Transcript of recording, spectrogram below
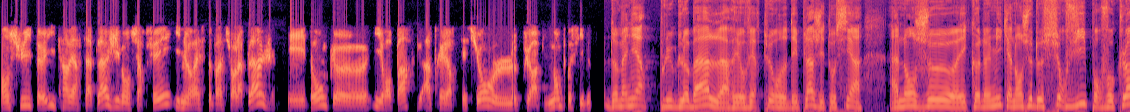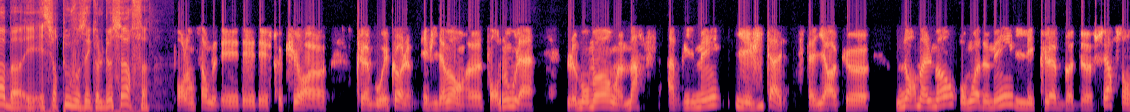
Ensuite, euh, ils traversent la plage, ils vont surfer, ils ne restent pas sur la plage et donc euh, ils repartent après leur session le plus rapidement possible. De manière plus globale, la réouverture des plages est aussi un, enjeu économique, un enjeu de survie pour vos clubs et, surtout vos écoles de surf. Pour l'ensemble des, structures, euh, clubs ou écoles, évidemment, pour nous, le moment mars, avril, mai, il est vital. C'est-à-dire que normalement, au mois de mai, les clubs de surf sont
